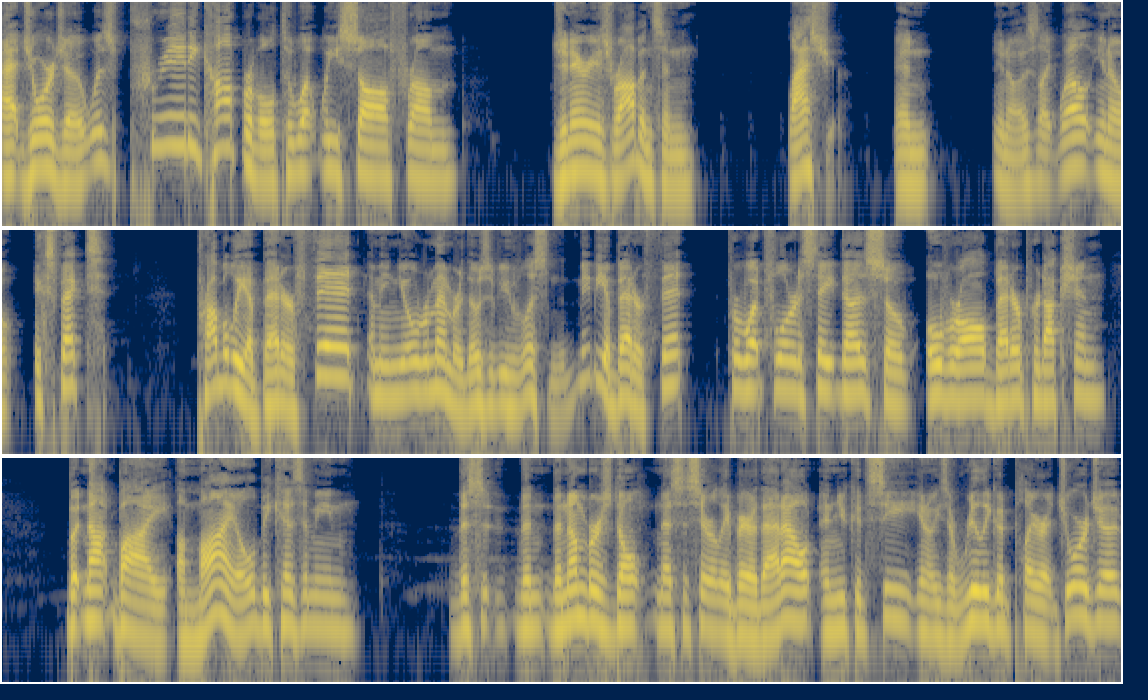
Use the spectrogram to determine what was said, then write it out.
at Georgia was pretty comparable to what we saw from Janarius Robinson last year. And, you know, it's like, well, you know, expect probably a better fit. I mean, you'll remember those of you who listened, maybe a better fit for what Florida State does. So overall better production, but not by a mile because I mean, this the the numbers don't necessarily bear that out. And you could see, you know, he's a really good player at Georgia.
